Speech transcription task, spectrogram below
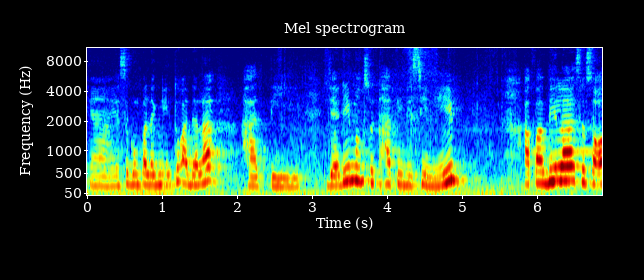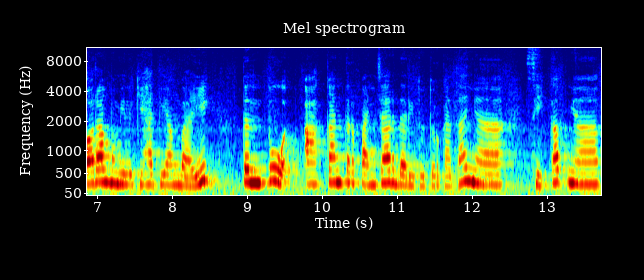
Ya, yang segumpal daging itu adalah hati. Jadi maksud hati di sini apabila seseorang memiliki hati yang baik, tentu akan terpancar dari tutur katanya, sikapnya,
